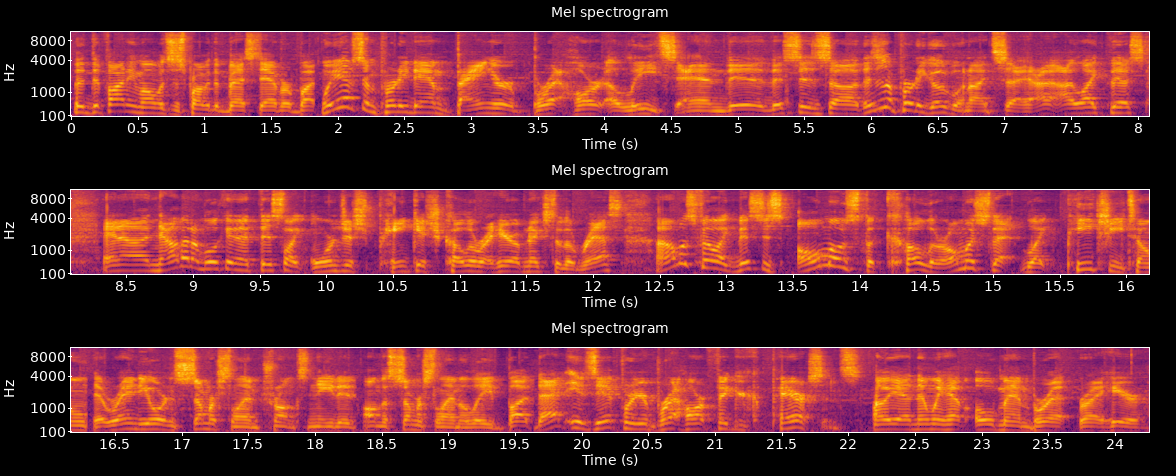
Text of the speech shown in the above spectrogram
The Defining Moments is probably the best ever, but we have some pretty damn banger Bret Hart elites, and this is uh, this is a pretty good one, I'd say. I, I like this, and uh, now that I'm looking at this like orangish pinkish color right here up next to the rest, I almost feel like this is almost the color, almost that like peachy tone that Randy Orton's SummerSlam trunks needed on the SummerSlam Elite, but that is it for your Bret Hart figure comparisons. Oh yeah, and then we have Old Man Bret right here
